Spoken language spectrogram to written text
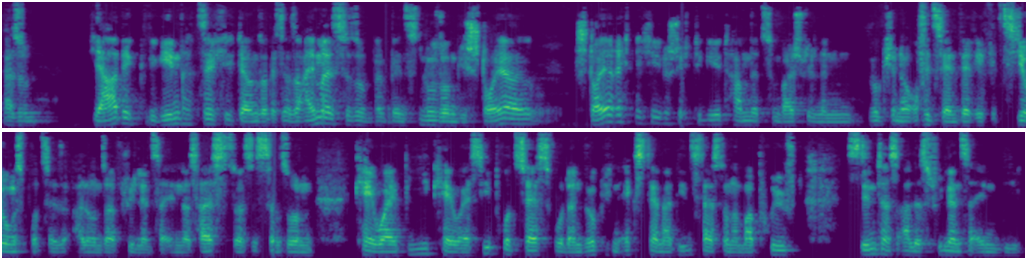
Also ja, wir, wir gehen tatsächlich da unser Bestes. Also einmal ist es so, wenn es nur so um die Steuer, steuerrechtliche Geschichte geht, haben wir zum Beispiel einen, wirklich einen offiziellen Verifizierungsprozess alle unserer FreelancerInnen. Das heißt, das ist dann so ein KYB, KYC-Prozess, wo dann wirklich ein externer Dienstleister nochmal prüft, sind das alles FreelancerInnen, die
